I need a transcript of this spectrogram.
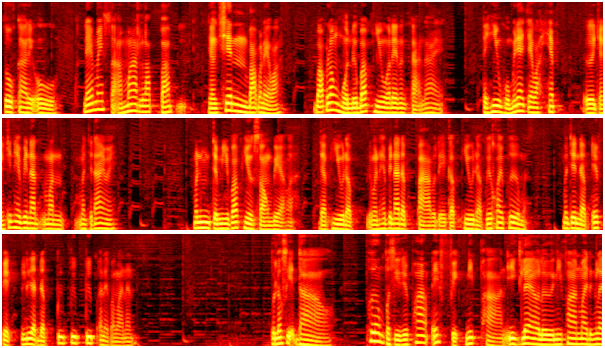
โซกาเรโอ และไม่สามารถรับบัฟอย่างเช่นบัฟอะไรวะบัฟล่องหนหรือบัฟฮิวอะไรต่างๆ ได้ แต่ฮิวผมไม่แน่ใจว่าแฮปเอออย่างเช่นเฮปปี้นัทมันมันจะได้ไหมมันจะมีบัฟฮิวสองแบบอะแบบฮิวแบบมันให้เป็นหน้าแบบปาไปเลยกับฮิวแบบค่อยๆเพิ่มอะมันจะแบบเอฟเฟกต์เลือดแบบปึ๊บปึ๊บปึ๊บอะไรประมาณนั้นบล็อกเสียดาว เพิ่มประสิทธิภาพเอฟเฟกต์นิพานอีกแล้วเลยนิพพานหมายถึงอะไร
